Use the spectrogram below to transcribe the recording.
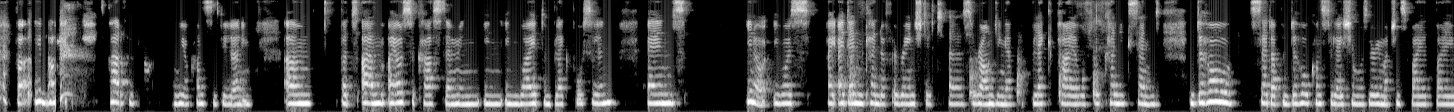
But you know it's part of the We are constantly learning. Um, but um, I also cast them in, in, in white and black porcelain. And, you know, it was, I, I then kind of arranged it uh, surrounding a black pile of volcanic sand. And the whole setup and the whole constellation was very much inspired by,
